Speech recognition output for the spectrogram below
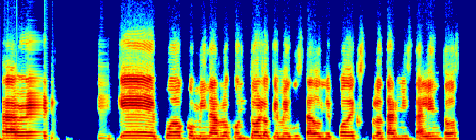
saber que puedo combinarlo con todo lo que me gusta, donde puedo explotar mis talentos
